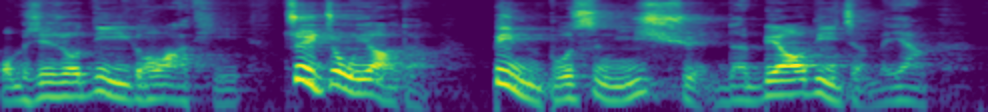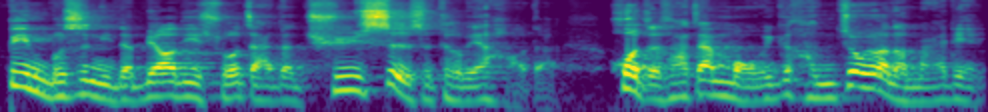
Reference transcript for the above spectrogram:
我们先说第一个话题，最重要的并不是你选的标的怎么样，并不是你的标的所在的趋势是特别好的，或者它在某一个很重要的买点，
